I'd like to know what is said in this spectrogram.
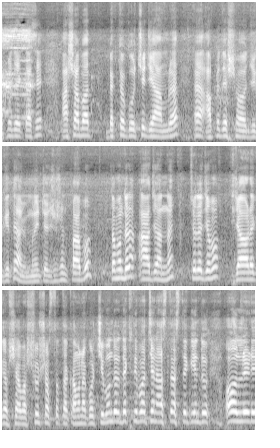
আপনাদের কাছে আশাবাদ ব্যক্ত করছি যে আমরা আপনাদের সহযোগিতা আমি মনিটাইজেশন পাবো। তো বন্ধুরা, আজ আর নয়, চলে যাব যাওয়ার আগে সবার সুস্বাস্থ্যতা কামনা করছি। বন্ধুরা, দেখতে পাচ্ছেন, আস্তে আস্তে কিন্তু অলরেডি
